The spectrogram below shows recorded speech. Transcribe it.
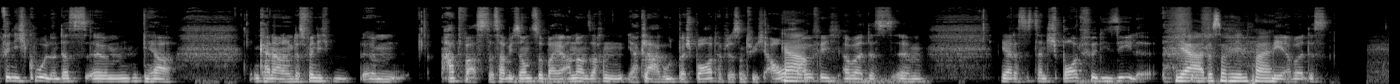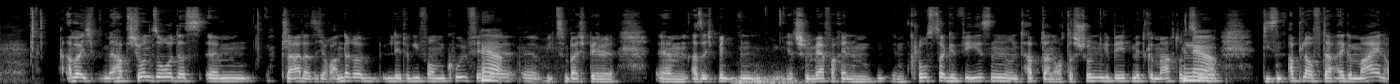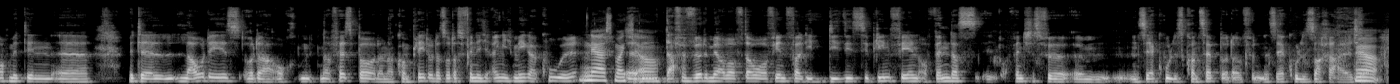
finde ich cool und das, ähm, ja, keine Ahnung, das finde ich, ähm, hat was. Das habe ich sonst so bei anderen Sachen, ja klar, gut, bei Sport habe ich das natürlich auch Ja. häufig, aber das, ähm, ja, das ist dann Sport für die Seele. Ja, das auf jeden Fall. Nee, aber das. Aber ich habe schon so, dass ähm, klar, dass ich auch andere Liturgieformen cool finde, äh, wie zum Beispiel, ähm, also ich bin, bin jetzt schon mehrfach in einem, im Kloster gewesen und habe dann auch das Stundengebet mitgemacht und Ja. so. Diesen Ablauf da allgemein, auch mit den äh, mit der Laudes oder auch mit einer Vesper oder einer Komplett oder so, das finde ich eigentlich mega cool. Ja, das mag ich Ähm, auch. dafür würde mir aber auf Dauer auf jeden Fall die, die Disziplin fehlen, auch wenn das, auch wenn ich das für ähm, ein sehr cooles Konzept oder für eine sehr coole Sache halte. Ja.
